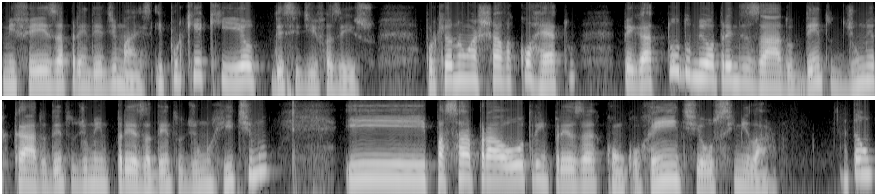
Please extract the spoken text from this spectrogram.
me fez aprender demais. E por que, que eu decidi fazer isso? Porque eu não achava correto pegar todo o meu aprendizado dentro de um mercado, dentro de uma empresa, dentro de um ritmo e passar para outra empresa concorrente ou similar. Então,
